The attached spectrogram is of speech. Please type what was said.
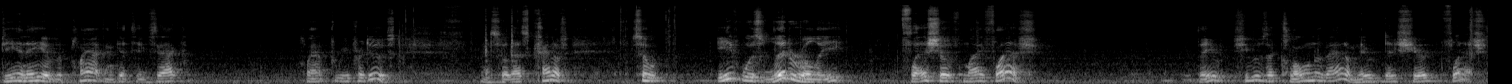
DNA of the plant and get the exact plant reproduced. And so that's kind of so Eve was literally flesh of my flesh. They she was a clone of Adam. They they shared flesh.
